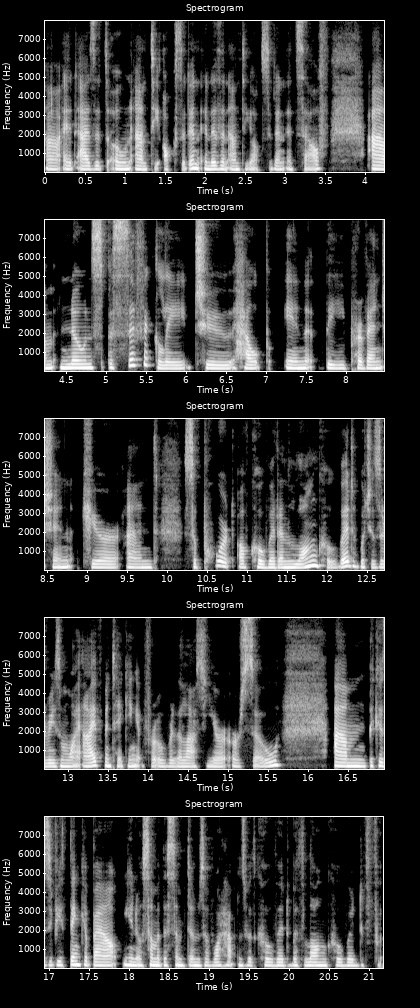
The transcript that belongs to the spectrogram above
uh, it as its own antioxidant, it is an antioxidant itself, um, known specifically to help in the prevention, cure, and support of COVID and long COVID, which is the reason why I've been taking it for over the last year or so. Um, because if you think about, you know, some of the symptoms of what happens with COVID, with long COVID, f-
